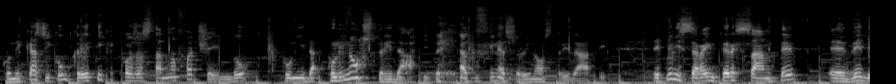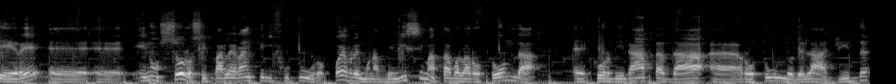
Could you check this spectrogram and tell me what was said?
con dei casi concreti che cosa stanno facendo con i, da- con i nostri dati, perché alla fine sono i nostri dati. E quindi sarà interessante eh, vedere eh, eh, e non solo, si parlerà anche di futuro. Poi avremo una bellissima tavola rotonda eh, coordinata da eh, Rotundo dell'Agid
